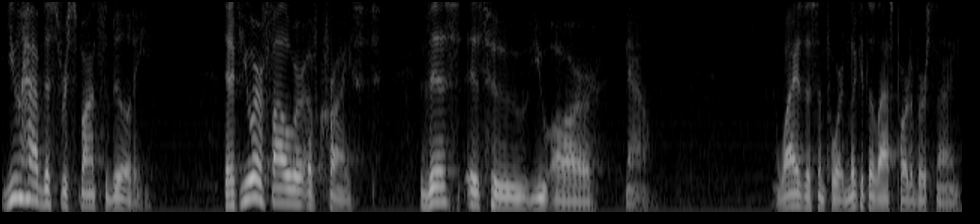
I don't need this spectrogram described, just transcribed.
you have this responsibility that if you are a follower of Christ, this is who you are now. Why is this important? Look at the last part of verse 9.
